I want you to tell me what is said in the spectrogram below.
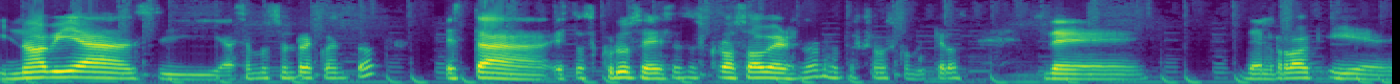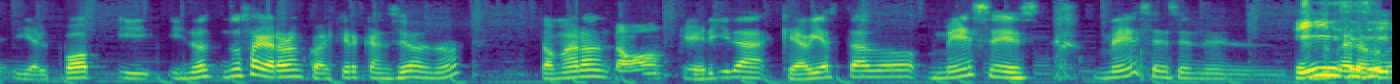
y no había, si hacemos un recuento, esta, estos cruces, estos crossovers, ¿no? Nosotros que somos comiqueros, de, del rock y, el pop y, y no, no, se agarraron cualquier canción, ¿no? Tomaron querida, que había estado meses, meses en el sí, sí, sí.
